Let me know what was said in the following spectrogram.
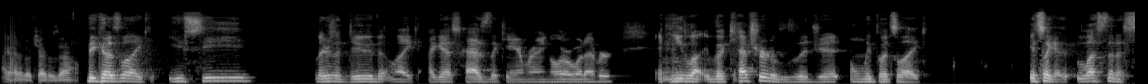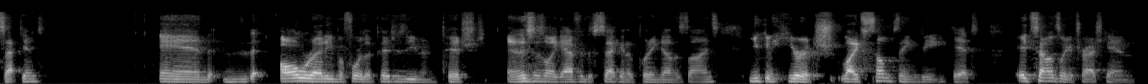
I gotta go check those out. because like you see there's a dude that like I guess has the camera angle or whatever, and he Mm-hmm. like the catcher legit only puts like it's like a less than a second, and th- already before the pitch is even pitched, and this is like after the second of putting down the signs, you can hear it sh- like something being hit. It sounds like a trash can.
